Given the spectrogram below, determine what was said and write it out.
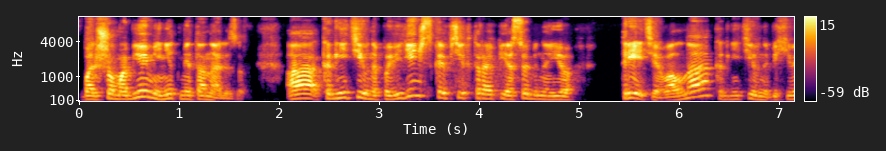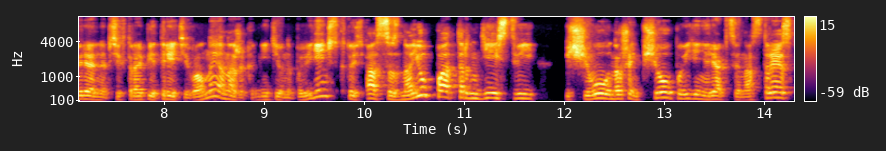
В большом объеме нет метаанализов. А когнитивно-поведенческая психотерапия, особенно ее третья волна, когнитивно-бихевиоральная психотерапия третьей волны, она же когнитивно-поведенческая, то есть осознаю паттерн действий, пищевого, нарушения пищевого поведения, реакции на стресс,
